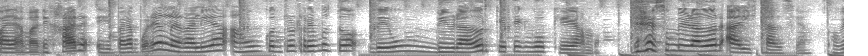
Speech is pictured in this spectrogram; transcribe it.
para manejar, eh, para ponerle realidad a un control remoto de un vibrador que tengo que amo. es un vibrador a distancia, ¿ok?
